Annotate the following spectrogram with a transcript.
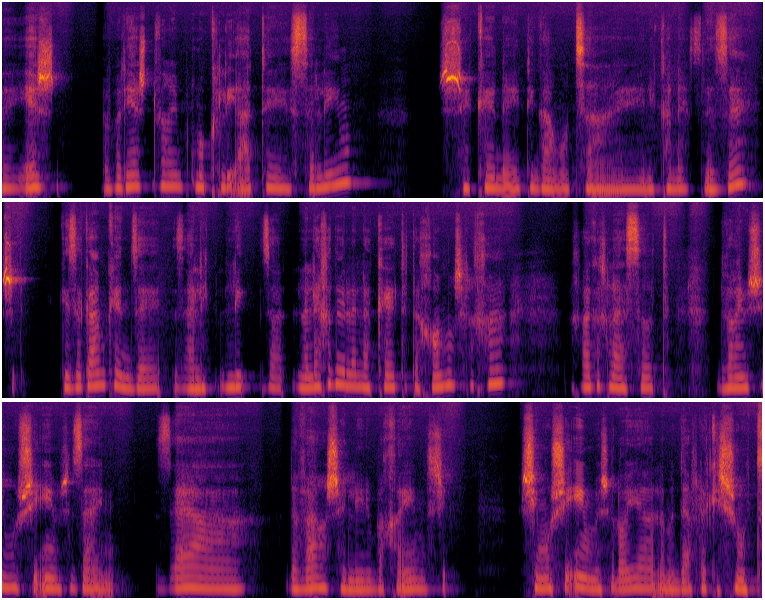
ויש, אבל יש דברים כמו כליאת אה, סלים, שכן הייתי גם רוצה אה, להיכנס לזה, ש... כי זה גם כן, זה, זה, זה, זה ללכת וללקט את החומר שלך, ואחר כך לעשות דברים שימושיים, שזה זה הדבר שלי בחיים, ש, שימושיים, ושלא יהיה על המדף לקישוט.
